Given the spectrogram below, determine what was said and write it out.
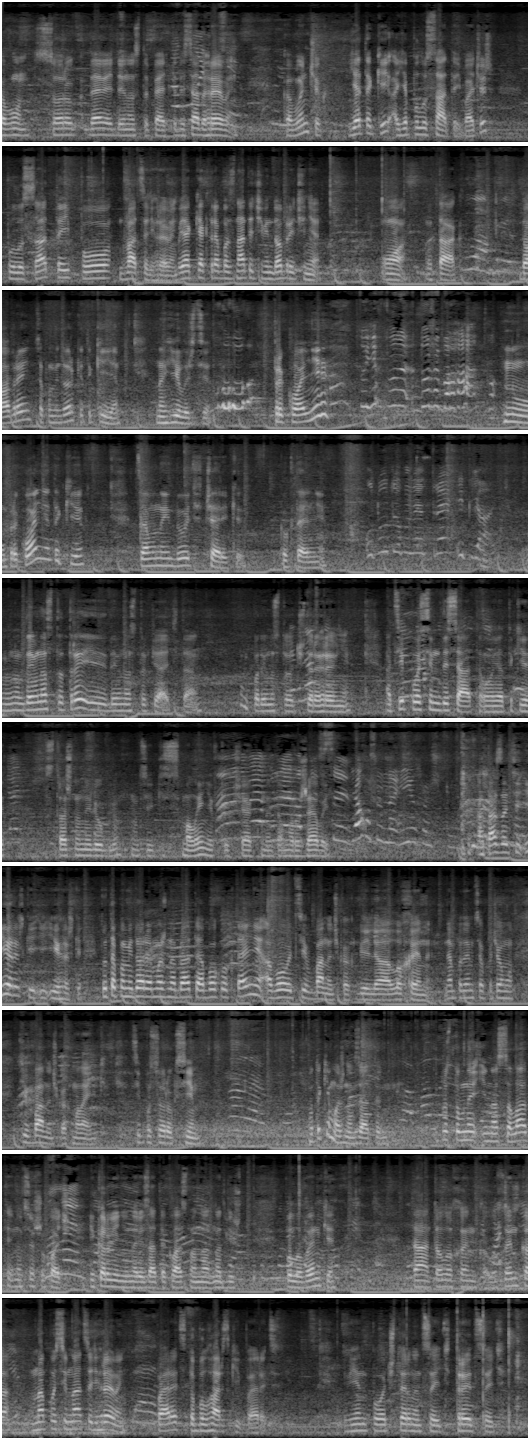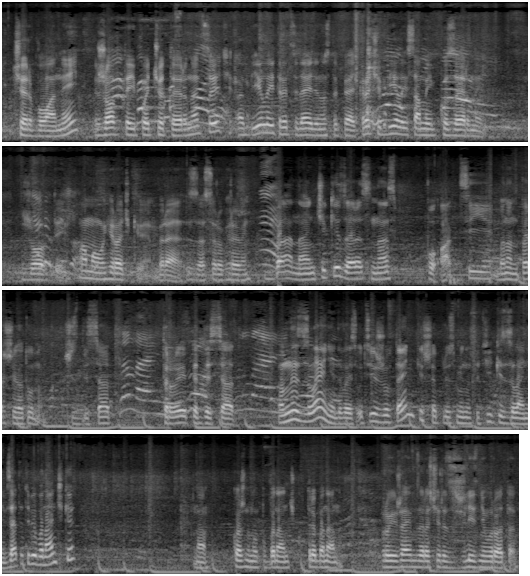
Кавун 49,95, 50 гривень. Кавунчик. Є такий, а є полосатий, бачиш? Полосатий по 20 гривень. Як, як треба знати, чи він добрий, чи ні. О, отак. Добрий. Добрий. Це помідорки такі є. На гілочці. Прикольні. То їх дуже багато. Ну, прикольні такі. Це вони йдуть черіки коктейльні. Отут вони 3 і 5. Ну, 93 і 95, так. Ну, По 94 гривні. А ці по 70. О, я такі страшно не люблю. Оці якісь малинівки, чи як вони там рожевий. Я хочу на іграшки. А та за ті іграшки і іграшки. Тут та помідори можна брати або коктейльні, або оці в баночках біля лохини. Не подивимося, по чому ті в баночках маленькі. Ці по 47. Отакі можна взяти. Просто вони і на салат, і на все, що хочеш. І Кароліні нарізати класно на, на дві половинки. Та, то лохинка. Лохинка. Вона по 17 гривень. Перець то болгарський перець. Він по 14,30 червоний, жовтий по 14, а білий 39,95. Коротше, білий самий козирний. Жовтий. Мама огірочки бере за 40 гривень. Бананчики зараз у нас по акції. Банан перший гатунок 63,50. А вони зелені, дивись, оці жовтенькі ще плюс-мінус, а ті якісь зелені. Взяти тобі бананчики? На, кожному по бананчику. Три банани. Проїжджаємо зараз через желізні ворота.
